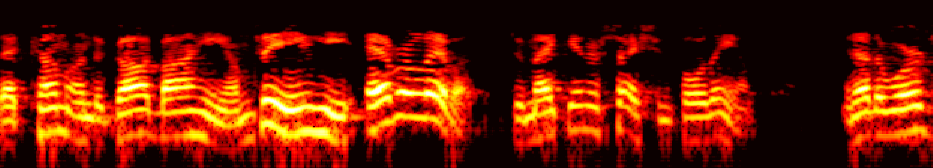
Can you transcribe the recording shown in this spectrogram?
that come unto God by him, seeing he ever liveth to make intercession for them. In other words,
